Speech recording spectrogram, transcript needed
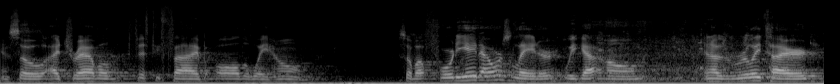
And so I traveled 55 all the way home. So about 48 hours later, we got home, and I was really tired.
